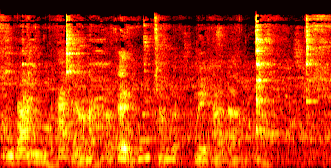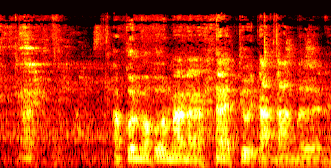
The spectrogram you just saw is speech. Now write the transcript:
អត់ដល់ផ្អាប់ដល់ណាអូខេខ្ញុំមេថាដល់អរគុណបងប្អូនបានជួយតាមដានមើលណា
